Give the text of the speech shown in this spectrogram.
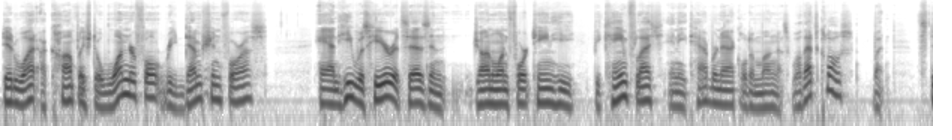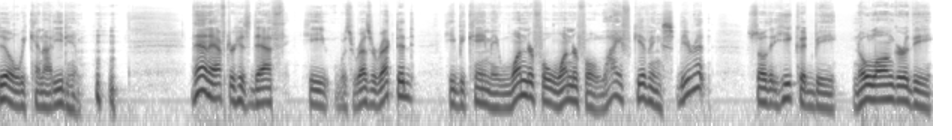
did what? Accomplished a wonderful redemption for us and he was here, it says in John 1.14, he became flesh and he tabernacled among us. Well, that's close, but still we cannot eat him. then after his death, he was resurrected. He became a wonderful, wonderful, life giving spirit so that he could be no longer the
